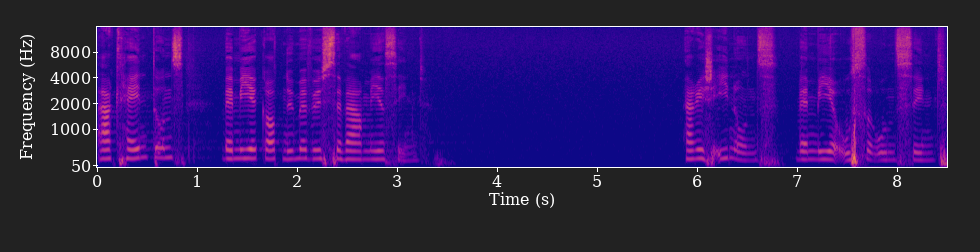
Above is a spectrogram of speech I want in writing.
Er kennt uns, wenn wir gerade nicht mehr wissen, wer wir sind. Er ist in uns, wenn wir außer uns sind.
